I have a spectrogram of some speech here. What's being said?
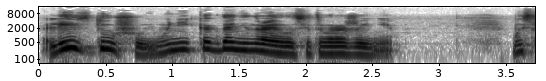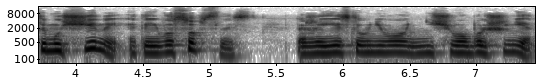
Лезть в душу, ему никогда не нравилось это выражение. Мысли мужчины – это его собственность, даже если у него ничего больше нет.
